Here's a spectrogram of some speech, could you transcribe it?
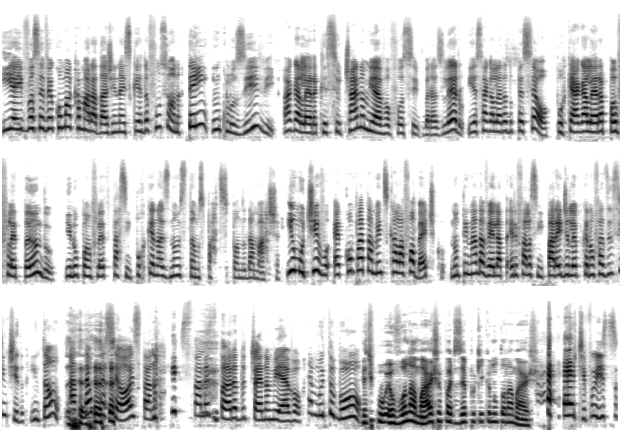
E aí você vê como a camaradagem na esquerda funciona. Tem, inclusive, a galera que se o China Mieville fosse brasileiro, ia ser a galera do PCO. Porque é a galera panfletando, e no panfleto tá assim, por que nós não estamos participando da marcha? E o motivo é completamente escalafobético. Não tem nada a ver. Ele, ele fala assim, parei de ler porque não fazia sentido. Então, até o PCO está, na, está na história do China Mieville. É muito bom. É tipo, eu vou na marcha para dizer por que, que eu não tô na marcha marcha. É, tipo isso.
